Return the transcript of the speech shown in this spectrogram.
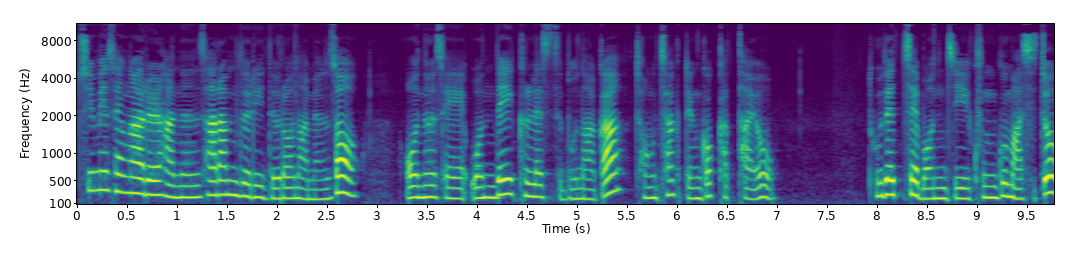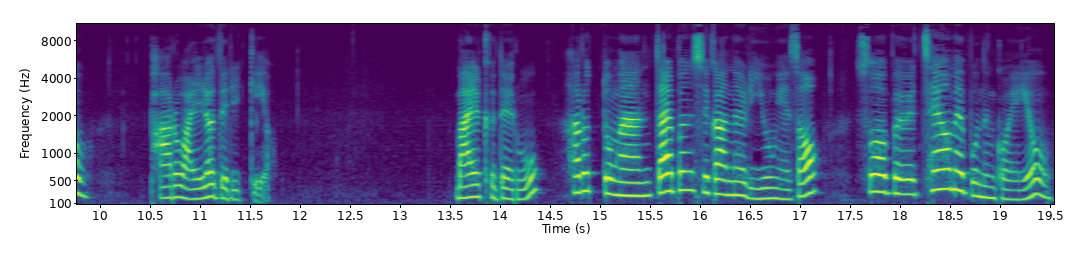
취미 생활을 하는 사람들이 늘어나면서 어느새 one-day class 문화가 정착된 것 같아요. 도대체 뭔지 궁금하시죠? 바로 알려드릴게요. 말 그대로 하루 동안 짧은 시간을 이용해서 수업을 체험해 보는 거예요.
